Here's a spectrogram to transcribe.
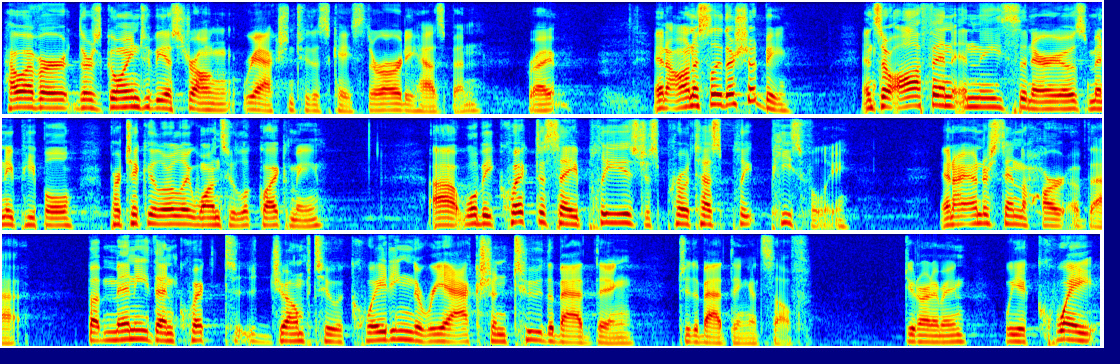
However, there's going to be a strong reaction to this case. There already has been, right? And honestly, there should be. And so often in these scenarios, many people, particularly ones who look like me, uh, will be quick to say, please just protest peacefully. And I understand the heart of that but many then quick to jump to equating the reaction to the bad thing to the bad thing itself. Do you know what I mean? We equate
